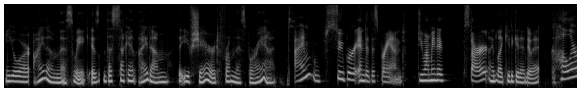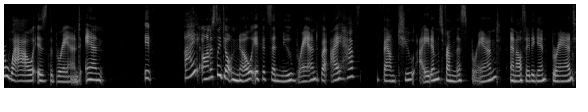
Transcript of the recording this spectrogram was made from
your item this week is the second item that you've shared from this brand. I'm super into this brand. Do you want me to start? I'd like you to get into it. Color Wow is the brand. And I honestly don't know if it's a new brand, but I have found two items from this brand, and I'll say it again brand,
